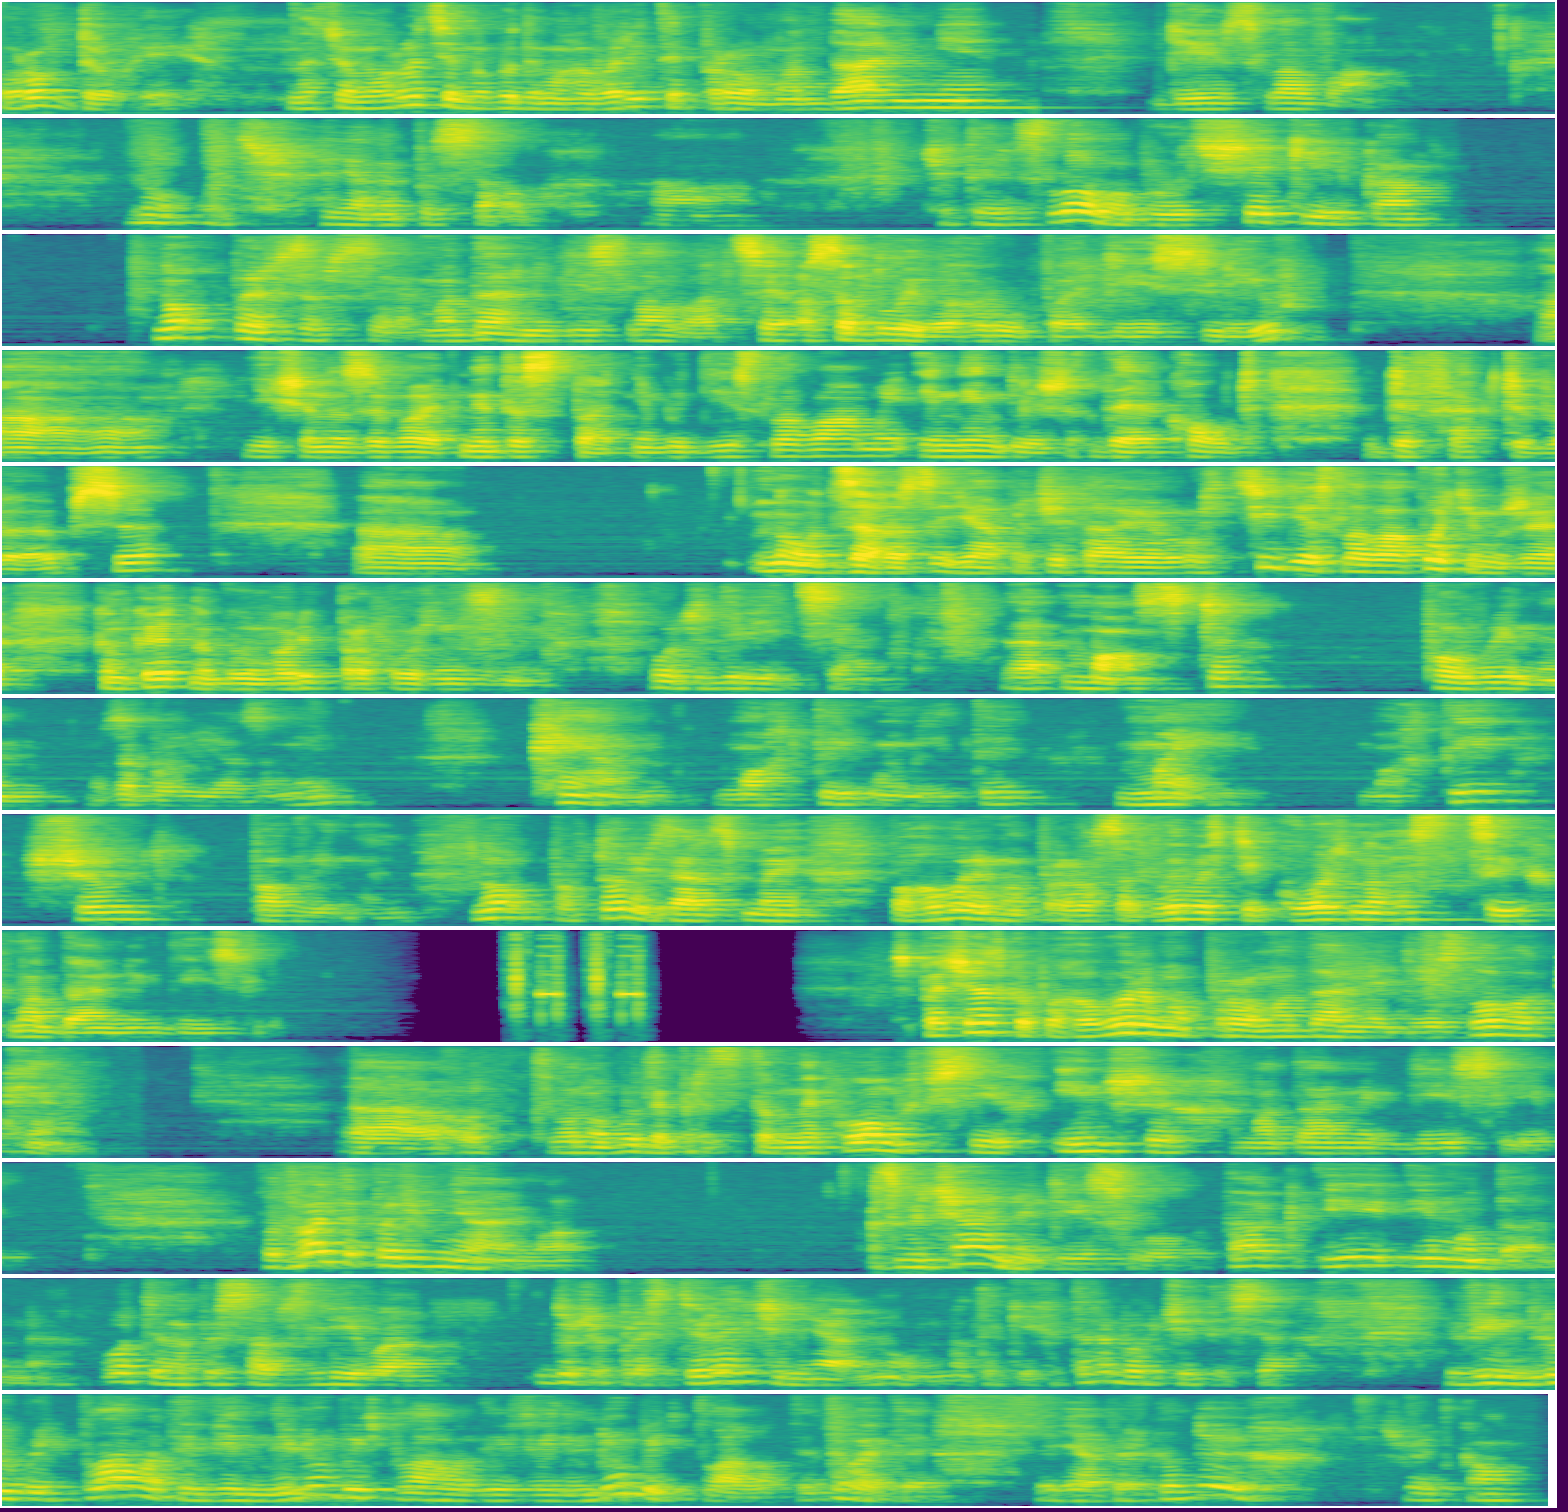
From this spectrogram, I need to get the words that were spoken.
Урок другий. На цьому уроці ми будемо говорити про модальні дієслова. Ну, от я написав а, чотири слова, будуть ще кілька. Ну, перш за все, модальні дієслова це особлива група дієслів. А, їх ще називають недостатніми дієсловами. In English they are called defective verbs. Ну, от зараз я прочитаю ось ці дієслова, а потім вже конкретно будемо говорити про кожен з них. Отже, дивіться, е, must повинен зобов'язаний, can могти уміти, may могти, should повинен. Ну, повторюю, зараз ми поговоримо про особливості кожного з цих модальних дієслів. Спочатку поговоримо про модальне дієслово can. Е, От воно буде представником всіх інших модальних дієслів. От давайте порівняємо звичайне дієслово, так, і, і модальне. От я написав зліва дуже прості речення, ну, на таких і треба вчитися. Він любить плавати, він не любить плавати, він любить плавати. Давайте я перекладу їх швидко.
